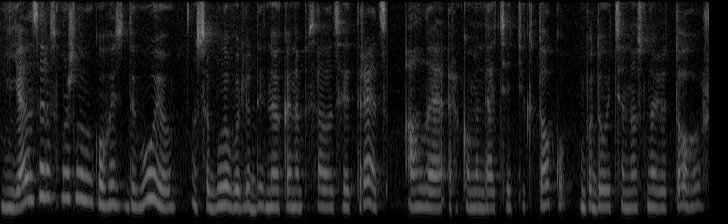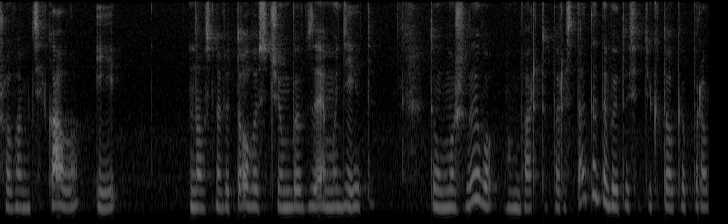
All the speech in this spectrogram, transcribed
я зараз, можливо, когось здивую, особливо людину, яка написала цей трец, але рекомендації Тіктоку будуються на основі того, що вам цікаво, і на основі того, з чим ви взаємодієте. Тому, можливо, вам варто перестати дивитися тіктоки про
